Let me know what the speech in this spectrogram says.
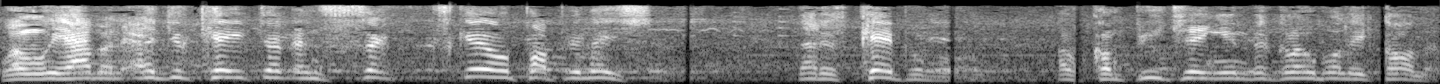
when we have an educated and skilled population that is capable of competing in the global economy.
